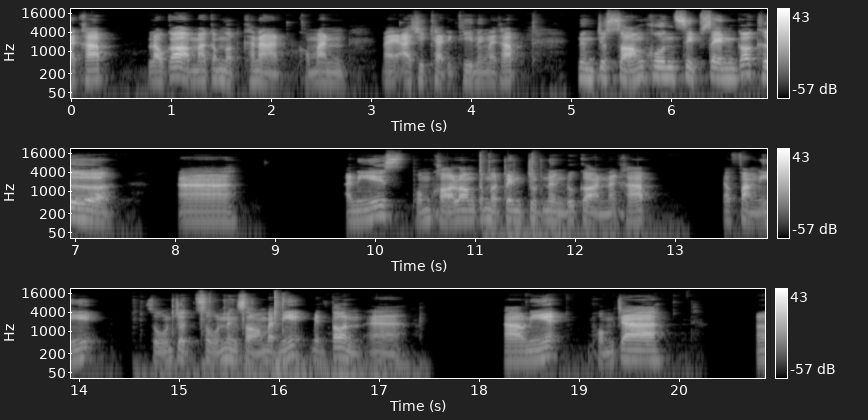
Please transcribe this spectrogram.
นะครับ เราก็มากำหนดขนาดของมันใน Archicad อีกทีหนึ่งนะครับ 1.2คูณ10 เซนก็คืออ่าอันนี้ผมขอลองกำหนดเป็นจุดหนึ่งดูก่อนนะครับ แล้วฝั่งนี้ 0.012 แบบนี้เป็นต้น อ่า คราวนี้ผมจะเอ่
